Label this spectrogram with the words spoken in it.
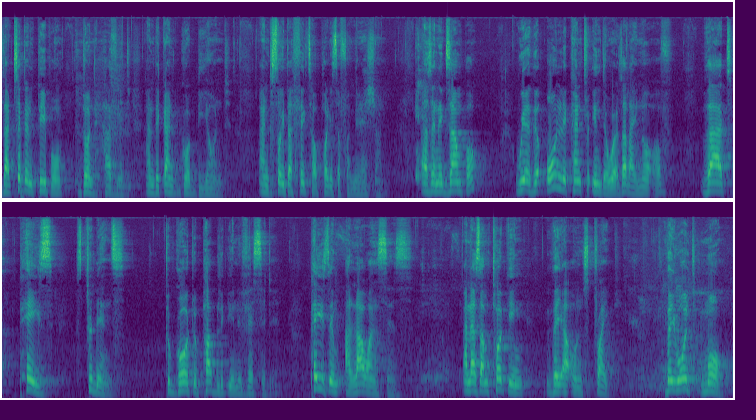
that certain people don't have it and they can't go beyond. And so it affects our policy formulation. As an example, we are the only country in the world that I know of that pays students to go to public university, pays them allowances. And as I'm talking, they are on strike. They want more.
